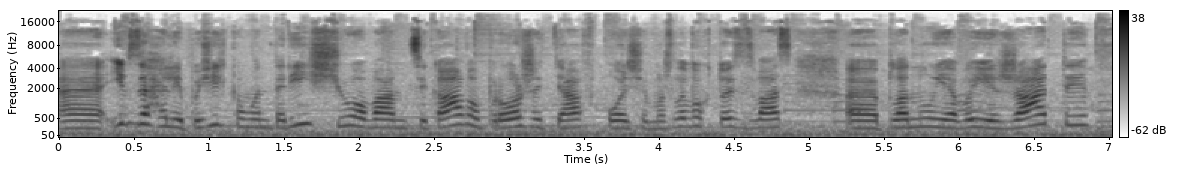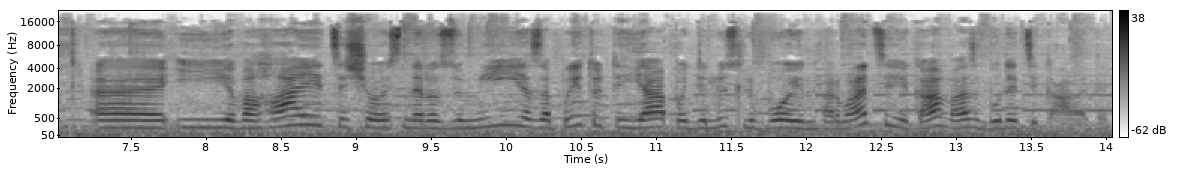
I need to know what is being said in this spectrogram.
Е, І взагалі пишіть коментарі, що вам цікаво про життя в Польщі. Можливо, хтось з вас е, планує виїжджати е, і вагається, щось не розуміє. Запитуйте, я поділюсь любою інформацією, яка вас буде цікавити.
